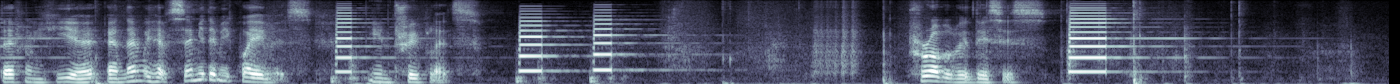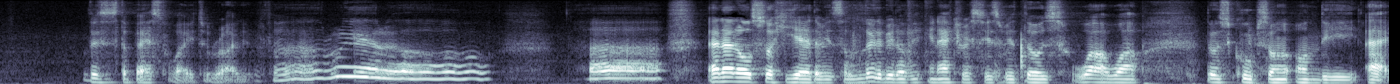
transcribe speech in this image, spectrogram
definitely here, and then we have semidemiquavers in triplets. Probably this is this is the best way to write it. Uh, And then also here there is a little bit of inaccuracies with those wow wow, those scoops on, on the A.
